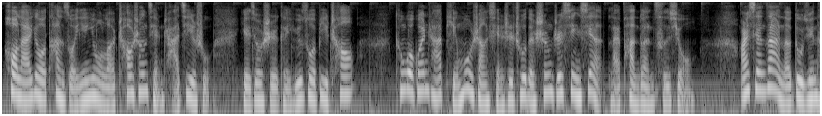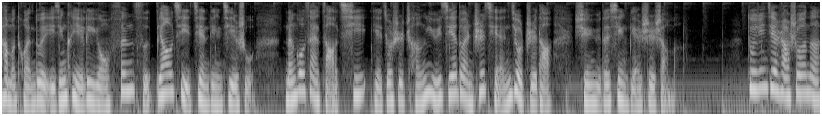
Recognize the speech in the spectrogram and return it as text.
后来又探索应用了超声检查技术，也就是给鱼做 B 超，通过观察屏幕上显示出的生殖性腺来判断雌雄。而现在呢，杜军他们团队已经可以利用分子标记鉴定技术，能够在早期，也就是成鱼阶段之前就知道鲟鱼的性别是什么。杜军介绍说呢，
